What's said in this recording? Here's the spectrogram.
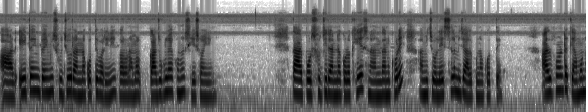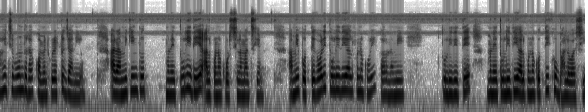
আর এই টাইমটা আমি সুজিও রান্না করতে পারিনি, কারণ আমার কাজগুলো এখনও শেষ হয়নি। তারপর সুজি রান্না করে খেয়ে স্নান দান করে আমি চলে এসেছিলাম যে আলপনা করতে। আলপনাটা কেমন হয়েছে বন্ধুরা কমেন্ট করে একটু জানিও। আর আমি কিন্তু মানে তুলি দিয়ে আলপনা করছিলাম আজকে। আমি প্রত্যেকবারই তুলি দিয়ে আলপনা করি, কারণ আমি তুলি দিতে মানে তুলি দিয়ে আলপনা করতেই খুব ভালোবাসি।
